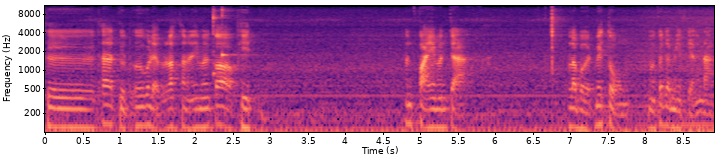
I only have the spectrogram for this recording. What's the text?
คือถ้าจุดเออร์แบบลักษณะนี้มันก็ผิด มันไฟมันจะระเบิดไม่ตรง มันก็จะมีเสียงดัง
